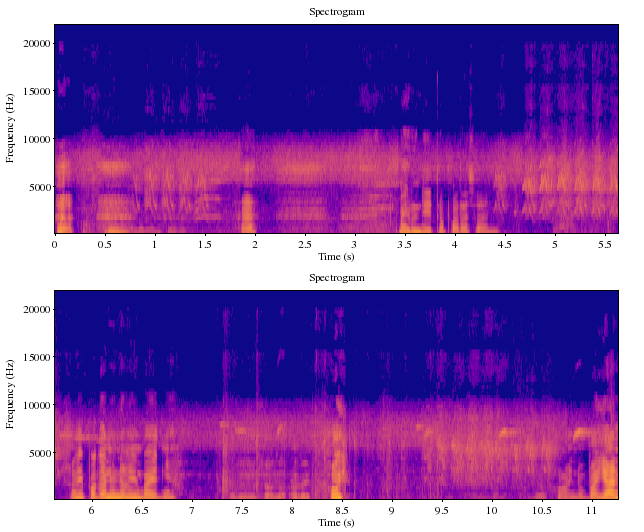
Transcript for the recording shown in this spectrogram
Wala naman pera. ha? Mayroon dito para saan? Ano pag ano na lang yung bayad niya? Ano? Hoy! Ano ba yan?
